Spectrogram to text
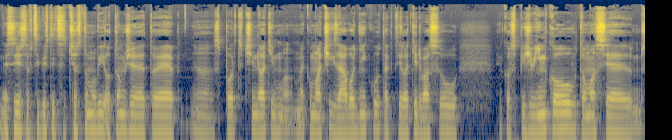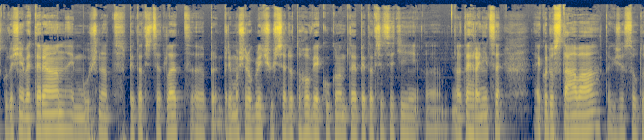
jestliže se v cyklistice často mluví o tom, že to je uh, sport čím dál tím jako mladších závodníků, tak tyhle dva jsou jako spíš výjimkou. Tomas je skutečně veterán, je mu už nad 35 let. Eh, Primoš Roglič už se do toho věku kolem té 35 eh, leté hranice jako dostává, takže jsou to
